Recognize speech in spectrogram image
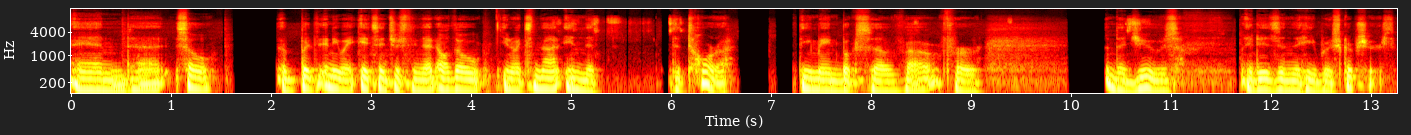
And uh, so, uh, but anyway, it's interesting that although you know it's not in the the Torah, the main books of uh, for the Jews, it is in the Hebrew Scriptures.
